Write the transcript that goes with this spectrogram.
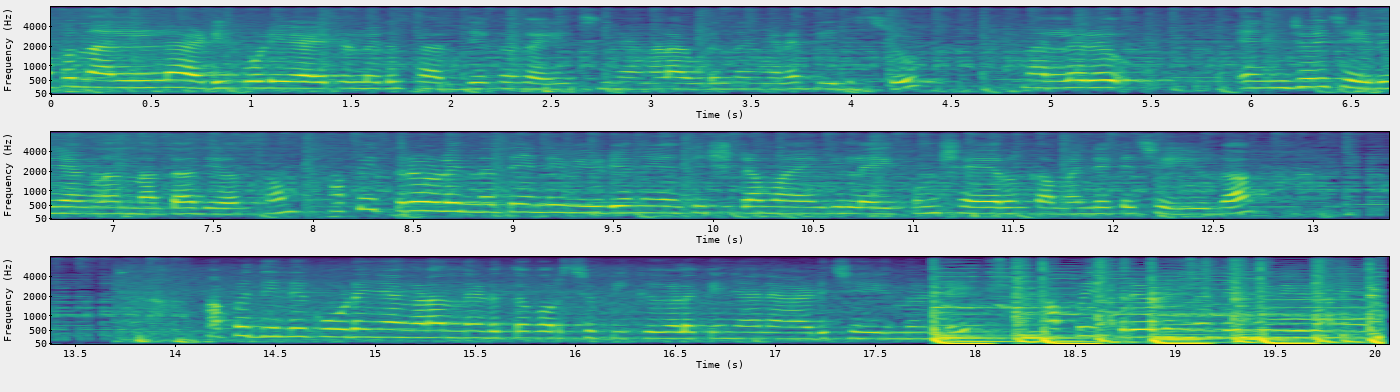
അപ്പോൾ നല്ല അടിപൊളിയായിട്ടുള്ളൊരു സദ്യയൊക്കെ കഴിച്ച് ഞങ്ങൾ അവിടുന്ന് ഇങ്ങനെ തിരിച്ചു. നല്ലൊരു എൻജോയ് ചെയ്തു ഞങ്ങൾ ഇന്നത്തെ ദിവസം. അപ്പോൾ ഇത്രയേ ഉള്ളൂ ഇന്നത്തെ എന്റെ വീഡിയോ. നിങ്ങൾക്ക് ഇഷ്ടമായെങ്കിൽ ലൈക്കും ഷെയറും കമന്റൊക്കെ ചെയ്യുക. അപ്പോൾ ഇതിന്റെ കൂടെ ഞങ്ങൾ അന്നെടുത്ത കുറച്ച് പിക്കുകളൊക്കെ ഞാൻ ആഡ് ചെയ്യുന്നുണ്ട്. അപ്പോൾ ഇത്രയേ ഉള്ളൂ ഇന്നത്തെ എന്റെ വീഡിയോ.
